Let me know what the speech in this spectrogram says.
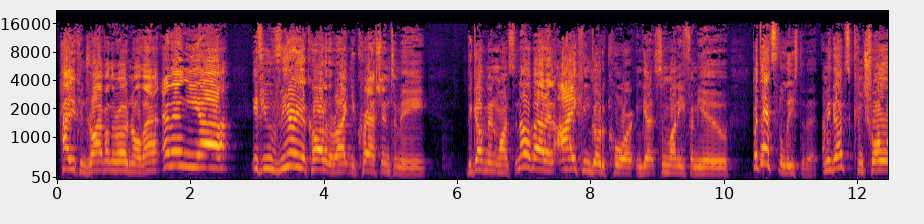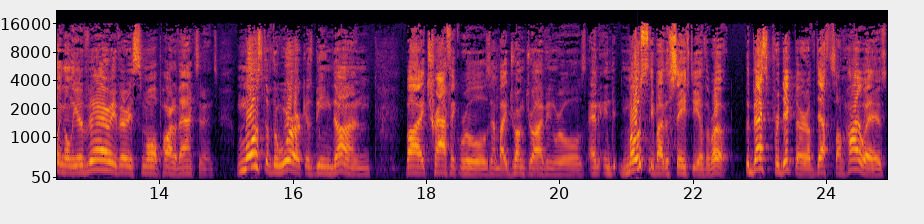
how you can drive on the road and all that. And then, yeah, if you veer your car to the right and you crash into me, the government wants to know about it, and I can go to court and get some money from you. But that's the least of it. I mean, that's controlling only a very, very small part of accidents. Most of the work is being done by traffic rules and by drunk driving rules, and in, mostly by the safety of the road. The best predictor of deaths on highways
